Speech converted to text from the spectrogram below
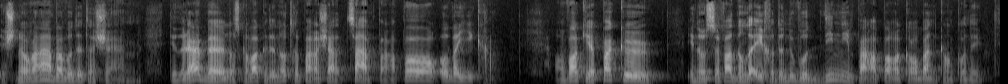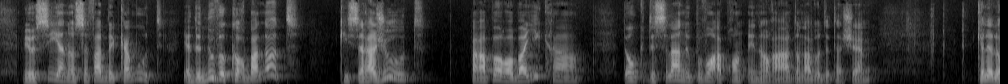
ישנו הוראה בעבודת השם. Dit le Rebbe, lorsqu'on voit que de notre parachat, Tzav, par rapport au Vayikra, on voit qu'il n'y a pas que une Osaphat dans l'Eich de nouveaux dinim par rapport au Korban qu'on connaît, mais aussi il y a un Osaphat Bekamut, il y a de nouveaux Korbanot qui se rajoutent par rapport au Vayikra. donc de cela, nous pouvons apprendre une hora dans la voie de Tachem. Quel est le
